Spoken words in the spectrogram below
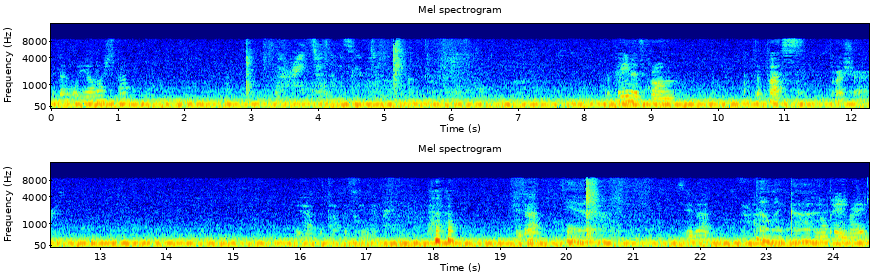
See that little yellow spot? Alright, The pain is from the pus pressure. You have the toughest skin ever. See that? yeah. See that? Oh my god. No pain, right?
